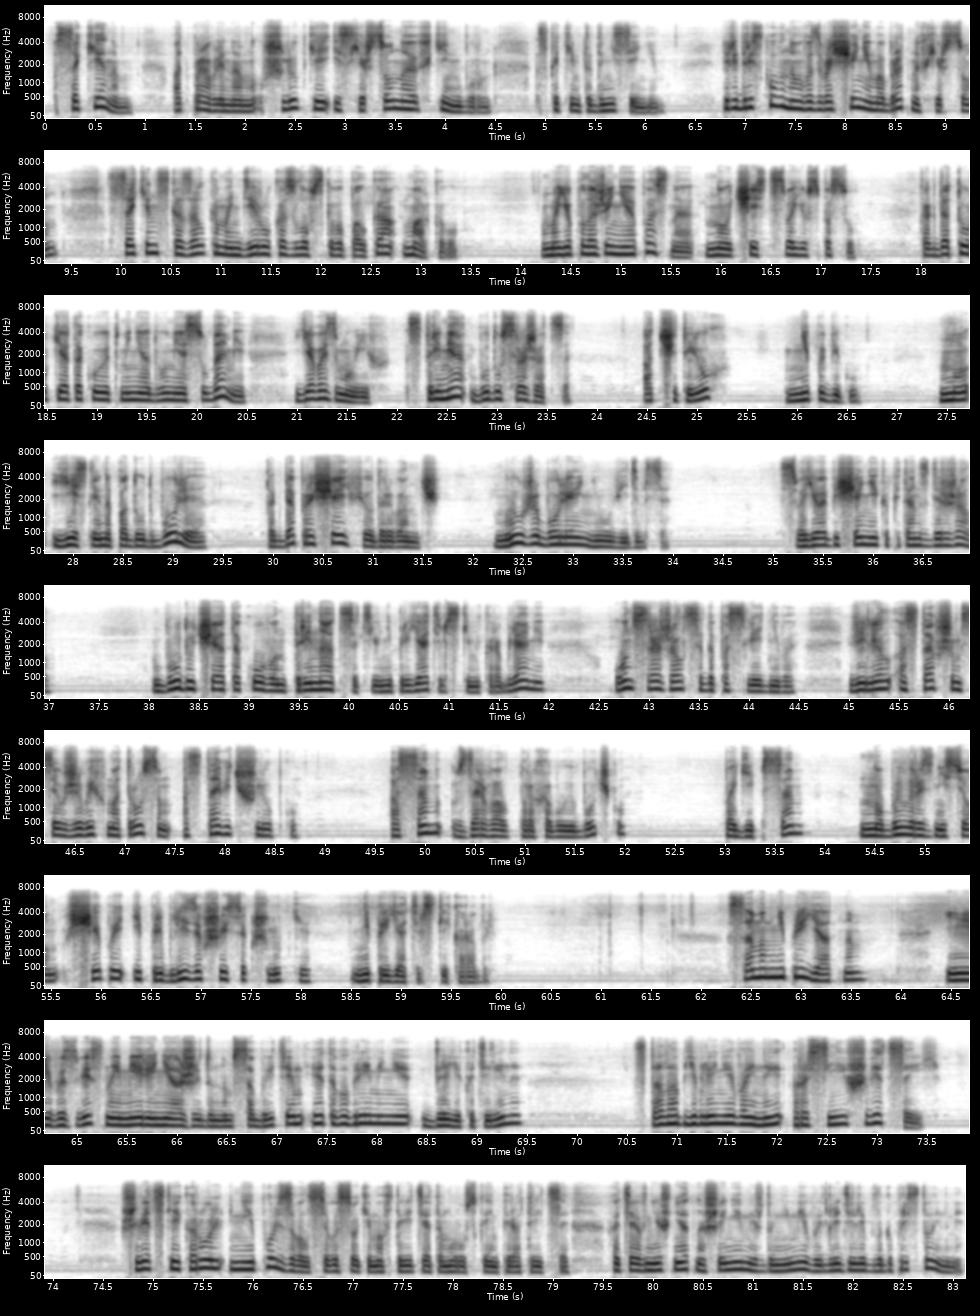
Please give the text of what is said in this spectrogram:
Сакеном, отправленным в шлюпке из Херсона в Кинбурн с каким-то донесением. Перед рискованным возвращением обратно в Херсон Сакин сказал командиру Козловского полка Маркову: «Мое положение опасно, но честь свою спасу. Когда турки атакуют меня двумя судами, я возьму их. С тремя буду сражаться. От четырех не побегу. Но если нападут более, тогда прощай, Федор Иванович. Мы уже более не увидимся. Свое обещание капитан сдержал. Будучи атакован тринадцатью неприятельскими кораблями, он сражался до последнего, велел оставшимся в живых матросам оставить шлюпку, а сам взорвал пороховую бочку, погиб сам, но был разнесен в щепы и приблизившийся к шлюпке неприятельский корабль. Самым неприятным и в известной мере неожиданным событием этого времени для Екатерины стало объявление войны России Швецией. Шведский король не пользовался высоким авторитетом у русской императрицы, хотя внешние отношения между ними выглядели благопристойными.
